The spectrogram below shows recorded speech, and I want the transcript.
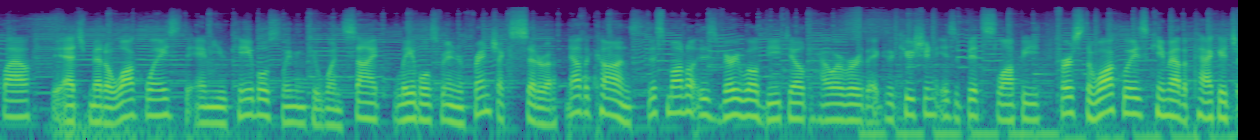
plow, the etched metal walkways, the MU cables leaning to one side, labels written in French, etc. Now the cons. This model is very well detailed, however the execution is a bit sloppy. First, the walkways came out of the package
